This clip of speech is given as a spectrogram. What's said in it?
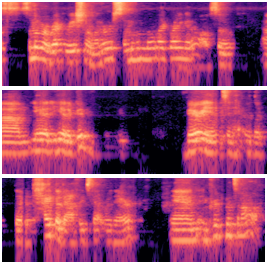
some of them are recreational runners. Some of them don't like running at all. So um, you had you had a good variance in the, the type of athletes that were there and improvements in all.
